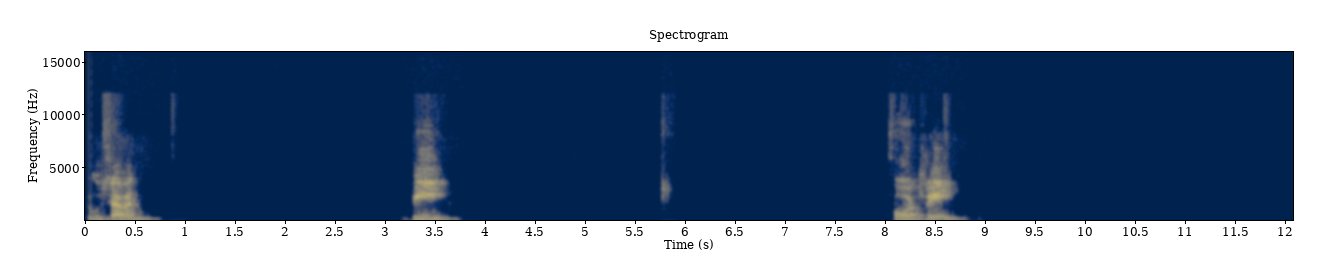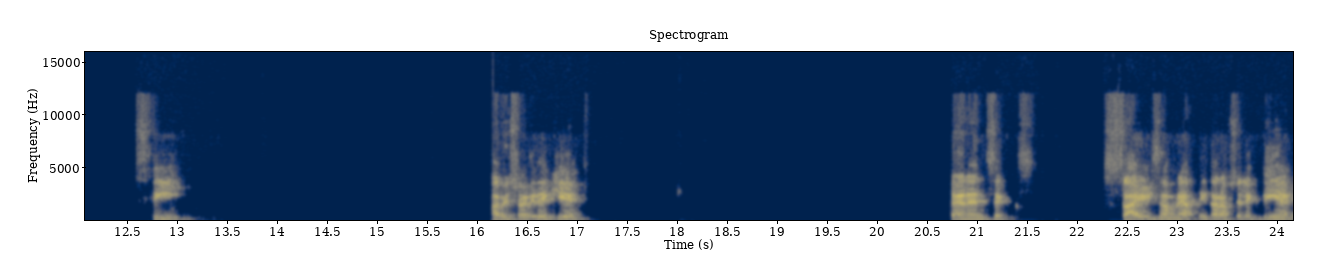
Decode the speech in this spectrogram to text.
two seven B four three C. अब इसमें भी देखिए, टेन एंड सिक्स। साइड्स हमने अपनी तरफ़ से लिख दी है।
